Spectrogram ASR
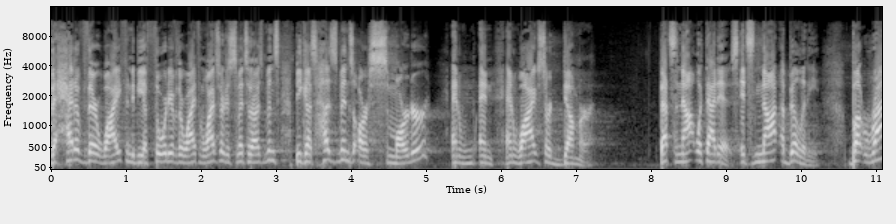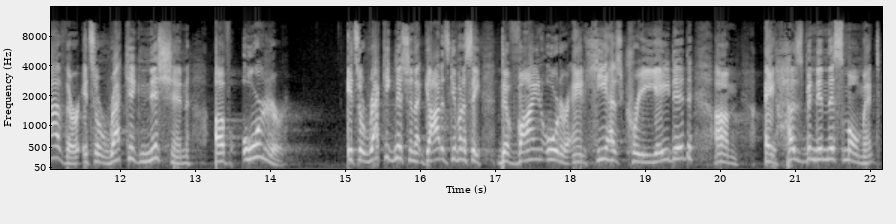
the head of their wife and to be authority of their wife, and wives are to submit to their husbands because husbands are smarter and, and, and wives are dumber. That's not what that is. It's not ability, but rather it's a recognition of order. It's a recognition that God has given us a divine order, and He has created um, a husband in this moment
